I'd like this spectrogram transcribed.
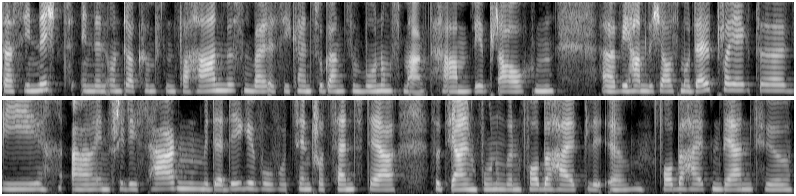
dass sie nicht in den Unterkünften verharren müssen, weil sie keinen Zugang zum Wohnungsmarkt haben. Wir brauchen, äh, wir haben durchaus Modellprojekte wie äh, in Friedrichshagen mit der DGWO, wo 10 Prozent der sozialen Wohnungen vorbehalt, äh, vorbehalten werden für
